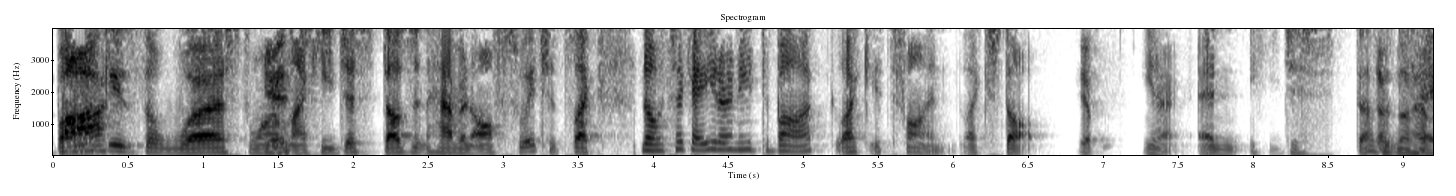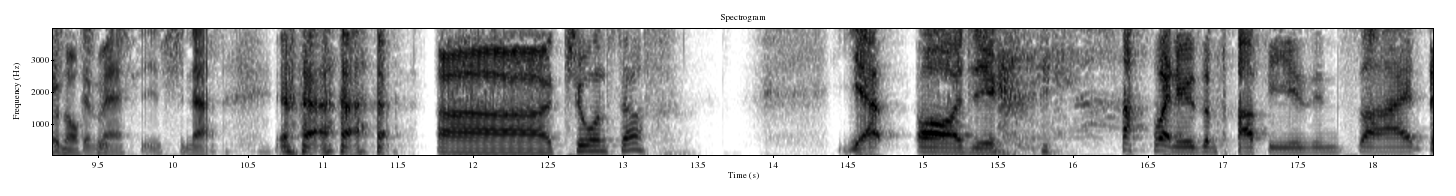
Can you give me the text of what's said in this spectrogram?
Bark. Bark? is the worst one. Yes. Like he just doesn't have an off switch. It's like, no, it's okay. You don't need to bark. Like it's fine. Like stop. Yep. You know, and he just doesn't Does not have an off the switch. message. No. Uh, chew on stuff. yep. Oh, dude. when he was a puppy, he was inside,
